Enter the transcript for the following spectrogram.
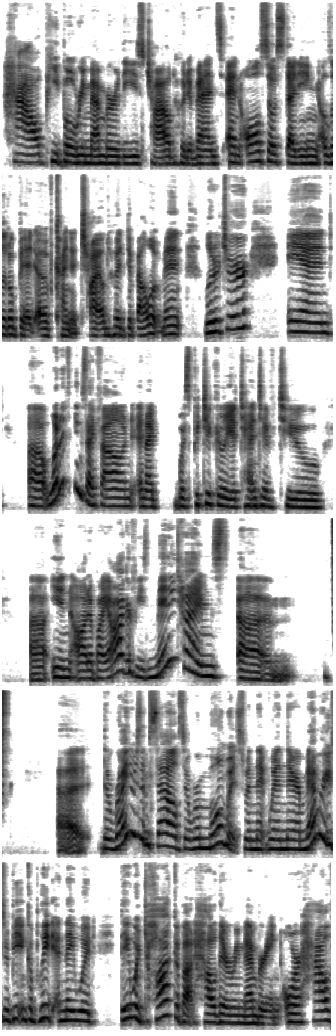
how people remember these childhood events and also studying a little bit of kind of childhood development literature. And uh, one of the things I found, and I was particularly attentive to uh, in autobiographies, many times. Um, uh, the writers themselves, there were moments when they, when their memories would be incomplete, and they would they would talk about how they're remembering or how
